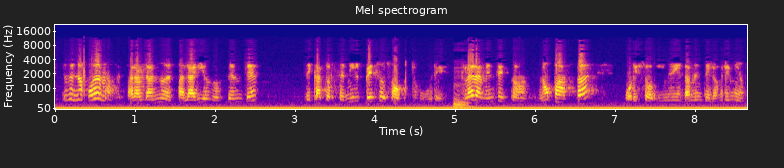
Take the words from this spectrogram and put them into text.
entonces no podemos estar hablando de salarios docentes de 14 mil pesos a octubre. Mm. Claramente esto no pasa, por eso inmediatamente los gremios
